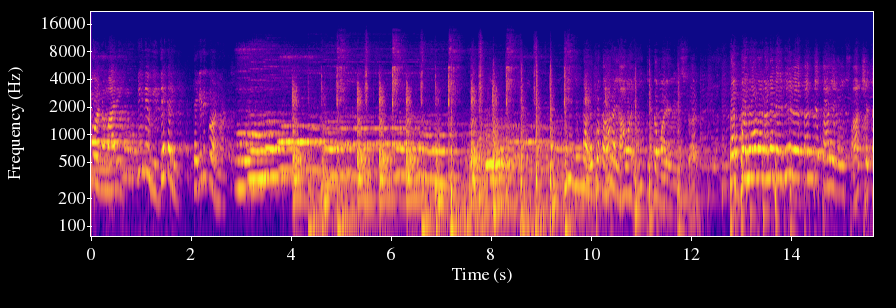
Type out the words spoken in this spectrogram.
ಇವನ್ನು ಮಾರಿ. ನೀನು ವಿದ್ಯೆ ಕಲಿ, ತೆಗೆದುಕೋ ಅಣ್ಣ. ಈ ನಿಮ್ಮ ಉಪಕಾರ ಯಾವ ರೀತಿಯಿಂದ ಮರೆಯಲಿ ಸರ್ ತಬ್ಬಲಾದ ನನಗೆ ನೀವೇ ತಂದೆ ತಾಯಿಗಳು ಸಾಕ್ಷಾತ್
